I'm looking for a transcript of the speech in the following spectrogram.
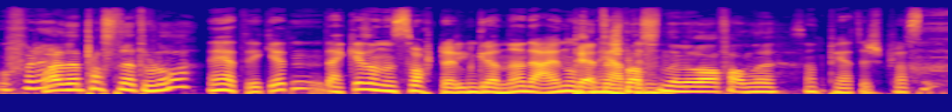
Hvorfor det? Hva er det den plassen heter for noe, da? Det heter ikke, det er ikke sånn den svarte eller den grønne, det er jo noe som Petersplassen, den, eller hva faen er det? Petersplassen.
